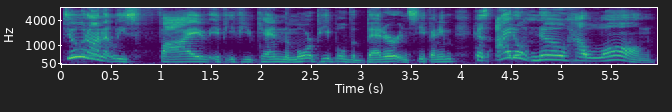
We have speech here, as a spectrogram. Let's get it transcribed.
do it on at least five if, if you can. The more people, the better, and see if any because I don't know how long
